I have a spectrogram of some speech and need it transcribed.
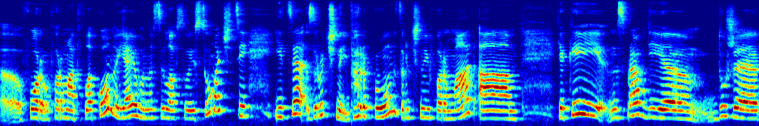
е, фор- формат флакону, я його носила в своїй сумочці, і це зручний парфум, зручний формат. А який насправді е, дуже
